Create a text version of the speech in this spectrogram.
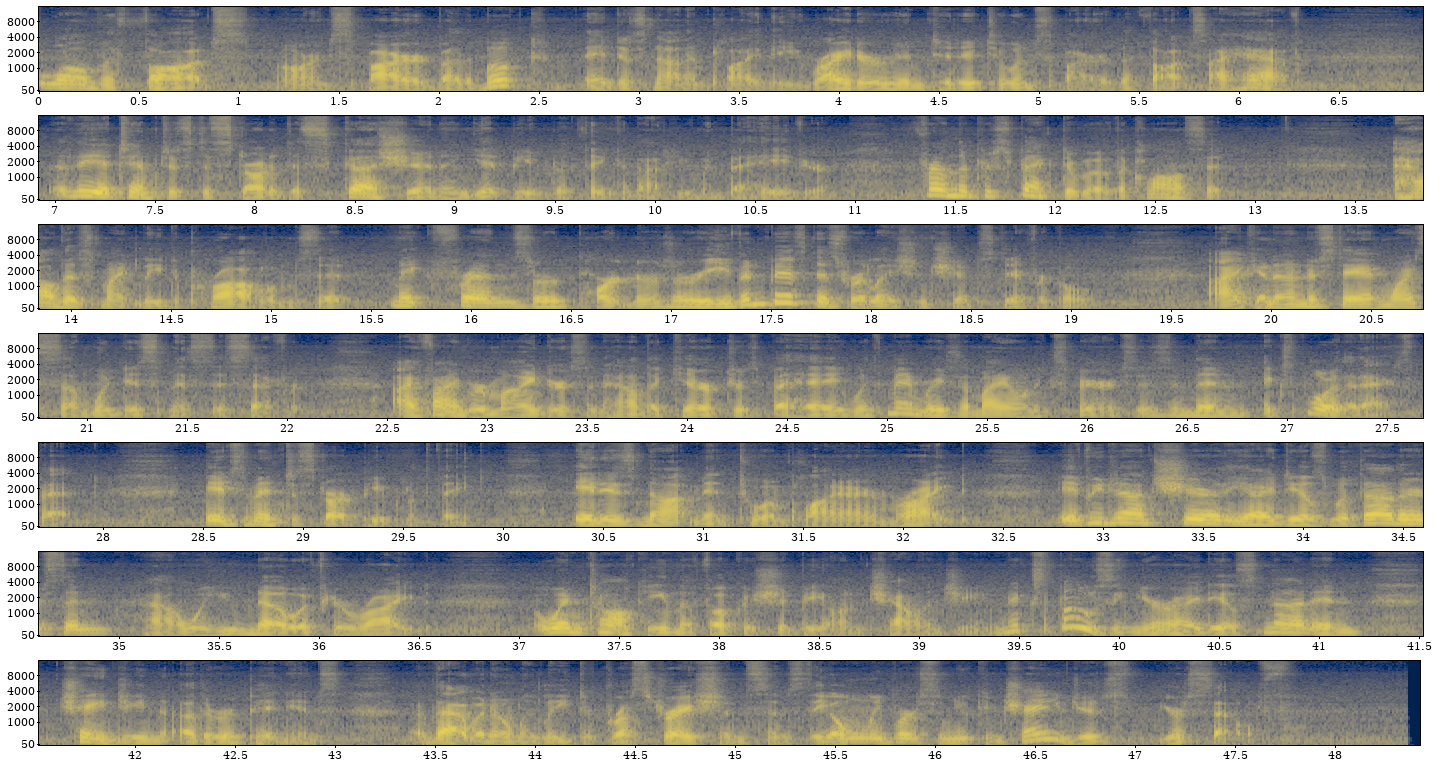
While the thoughts are inspired by the book, it does not imply the writer intended to inspire the thoughts I have. The attempt is to start a discussion and get people to think about human behavior from the perspective of the closet. How this might lead to problems that make friends or partners or even business relationships difficult. I can understand why some would dismiss this effort. I find reminders in how the characters behave with memories of my own experiences and then explore that aspect. It's meant to start people to think. It is not meant to imply I am right. If you do not share the ideals with others, then how will you know if you're right? When talking, the focus should be on challenging and exposing your ideals, not in changing other opinions. That would only lead to frustration, since the only person you can change is yourself.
